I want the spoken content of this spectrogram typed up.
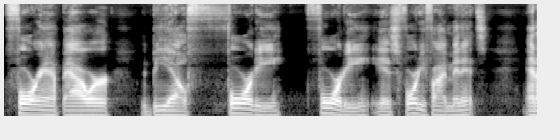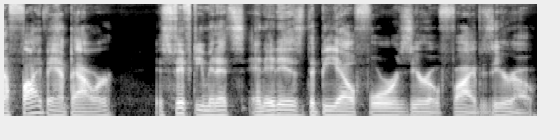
4 amp hour the BL 40, 40 is 45 minutes, and a 5 amp hour is 50 minutes, and it is the BL4050.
